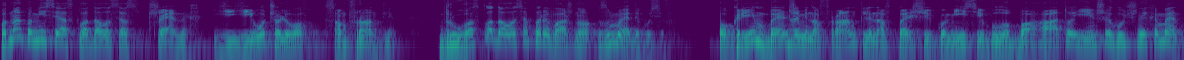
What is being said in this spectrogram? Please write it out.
Одна комісія складалася з вчених, її очолював сам Франклін. Друга складалася переважно з медикусів. Окрім Бенджаміна Франкліна, в першій комісії було багато інших гучних імен,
